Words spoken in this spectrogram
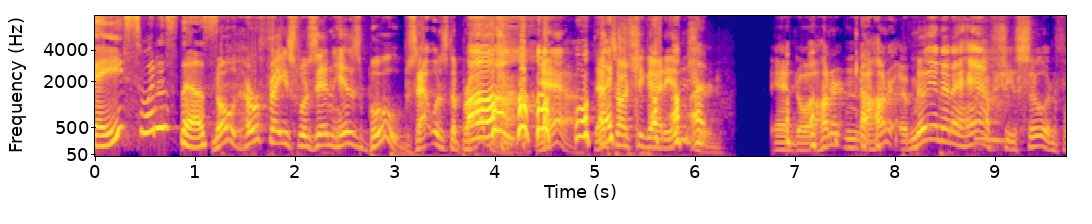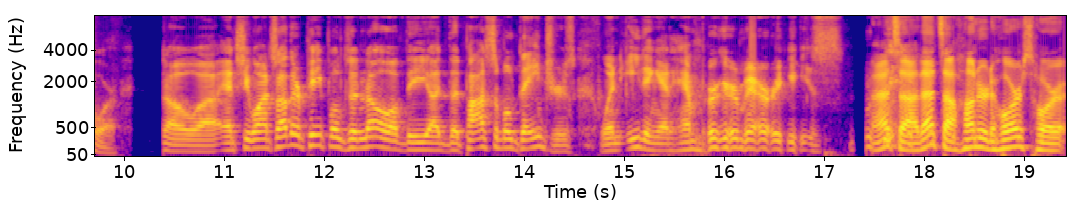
face"? What is this? no, her face was in his boobs. That was the problem. Oh yeah, Oh, that's how she got injured. And a hundred and a hundred, a million and a half she's suing for. So, uh, and she wants other people to know of the uh, the possible dangers when eating at Hamburger Mary's. That's a that's a hundred horse hor-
